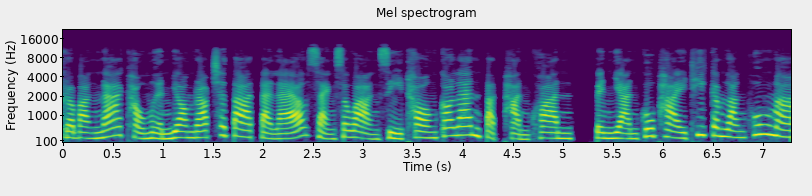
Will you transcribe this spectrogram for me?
กระบังหน้าเขาเหมือนยอมรับชะตาแต่แล้วแสงสว่างสีทองก็แล่นตัดผ่านควัน เป็นยานกู้ภัยที่กำลังพุ่งมา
